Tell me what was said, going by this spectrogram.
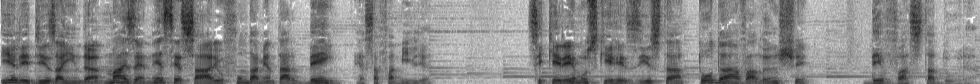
E ele diz ainda: mas é necessário fundamentar bem essa família, se queremos que resista a toda a avalanche devastadora.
